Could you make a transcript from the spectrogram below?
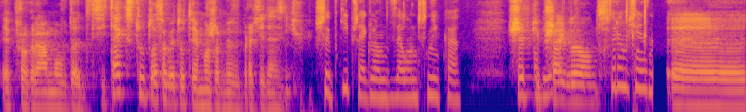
e, programów do edycji tekstu, to sobie tutaj możemy wybrać jeden z nich. Szybki przegląd załącznika. Szybki Obiekt, przegląd. W którym się e,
